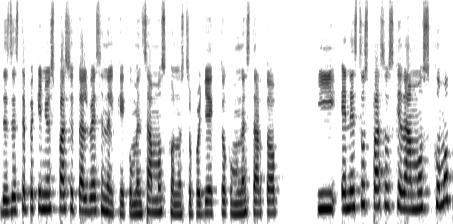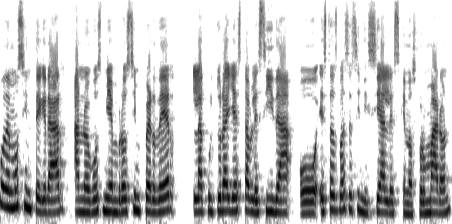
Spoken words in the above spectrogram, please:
Desde este pequeño espacio tal vez en el que comenzamos con nuestro proyecto como una startup, y en estos pasos que damos, ¿cómo podemos integrar a nuevos miembros sin perder la cultura ya establecida o estas bases iniciales que nos formaron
